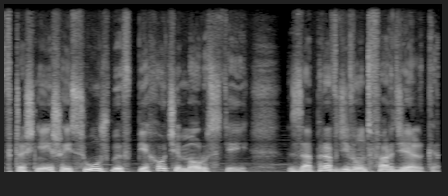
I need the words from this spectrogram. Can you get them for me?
wcześniejszej służby w piechocie morskiej, za prawdziwą twardzielkę.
